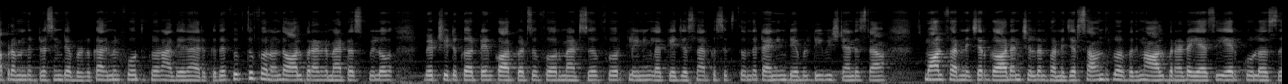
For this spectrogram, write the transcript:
அப்புறம் வந்து ட்ரெஸ்ஸிங் டேபிள் இருக்குது அதுமாதிரி ஃபோர்த் ஃப்ளோரும் அதே தான் இருக்குது. ஃபிஃப்த் ஃப்ளோர் வந்து all brand mattress pillow bedsheet curtain carpets floor mats floor cleaning லக்கேஜஸ்லாம் இருக்குது சிக்ஸ்த் வந்து dining table TV stand small furniture garden children furniture seventh floor பார்த்தீங்கன்னா all brand AC air coolers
